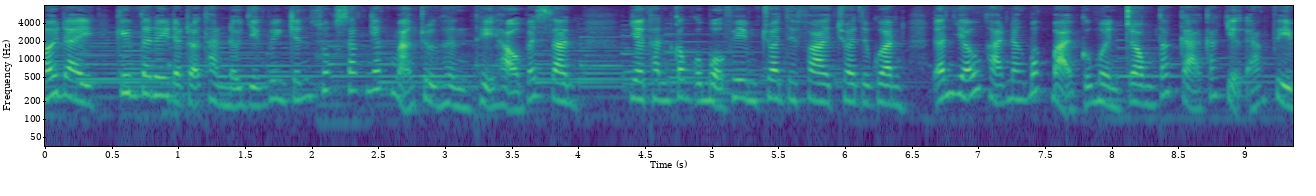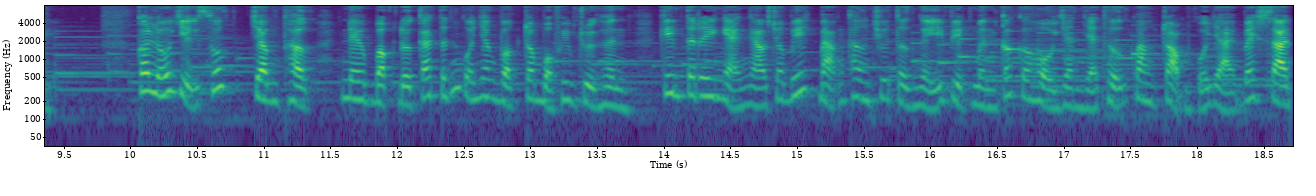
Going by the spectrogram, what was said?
Mới đây, Kim Tae đã trở thành nữ diễn viên chính xuất sắc nhất mảng truyền hình thị hậu Best nhờ thành công của bộ phim 25-21 đánh dấu khả năng bất bại của mình trong tất cả các dự án phim. Có lối diễn xuất chân thật, nêu bật được cá tính của nhân vật trong bộ phim truyền hình. Kim Tae ngạn ngào cho biết bản thân chưa từng nghĩ việc mình có cơ hội giành giải thưởng quan trọng của giải Best Sun.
